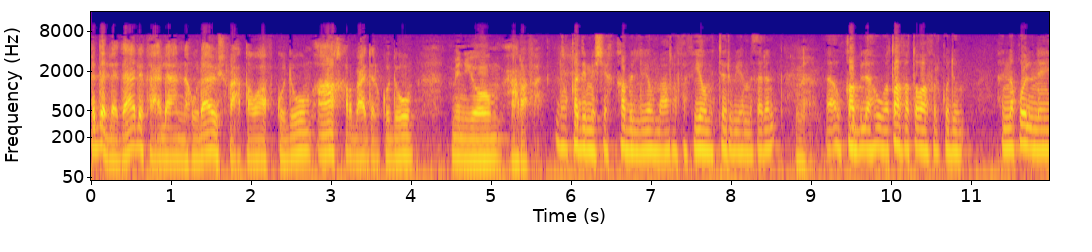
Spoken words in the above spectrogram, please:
فدل ذلك على أنه لا يشرع طواف قدوم آخر بعد القدوم من يوم عرفة لو قدم يا شيخ قبل يوم عرفة في يوم التربية مثلا نعم. أو قبله وطاف طواف القدوم هل نقول أنه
